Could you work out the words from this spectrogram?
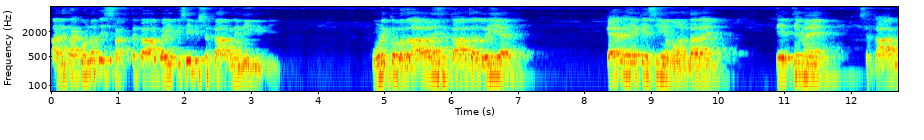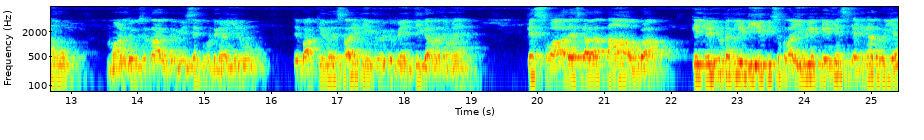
ਅੱਜ ਤੱਕ ਉਹਨਾਂ ਤੇ ਸਖਤ ਕਾਰਵਾਈ ਕਿਸੇ ਵੀ ਸਰਕਾਰ ਨੇ ਨਹੀਂ ਕੀਤੀ। ਹੁਣ ਇੱਕ ਬਦਲਾਅ ਵਾਲੀ ਸਰਕਾਰ ਚੱਲ ਰਹੀ ਹੈ। ਕਹਿ ਰਹੇ ਕਿ ਅਸੀਂ ਇਮਾਨਦਾਰ ਹਾਂ। ਤੇ ਇੱਥੇ ਮੈਂ ਸਰਕਾਰ ਨੂੰ, ਮਾਨਯੋਗ ਸਰਦਾਰ ਗੁਰਮੀਤ ਸਿੰਘ ਖੁੱਡੀਆਂ ਜੀ ਨੂੰ ਤੇ ਬਾਕੀ ਉਹਨਾਂ ਦੀ ਸਾਰੀ ਟੀਮ ਨੂੰ ਇੱਕ ਬੇਨਤੀ ਕਰਨਾ ਚਾਹੁੰਦਾ ਕਿ ਸਵਾਦ ਇਸ ਗੱਲ ਦਾ ਤਾਂ ਆਊਗਾ ਕਿ ਜਿਹੜੀ ਉਹ ਨਕਲੀ ਡੀਏਪੀ ਸਪਲਾਈ ਹੋਈ ਹੈ, ਕਿਹੜੀਆਂ ਸੈਟਿੰਗਾਂ ਤੋਂ ਹੋਈ ਹੈ,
